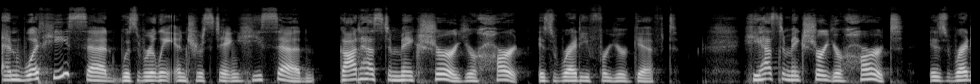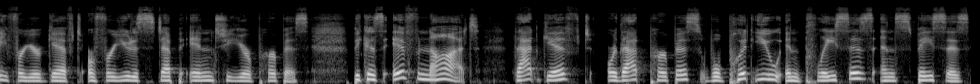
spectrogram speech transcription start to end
And what he said was really interesting. He said, God has to make sure your heart is ready for your gift. He has to make sure your heart is ready for your gift or for you to step into your purpose. Because if not, that gift or that purpose will put you in places and spaces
